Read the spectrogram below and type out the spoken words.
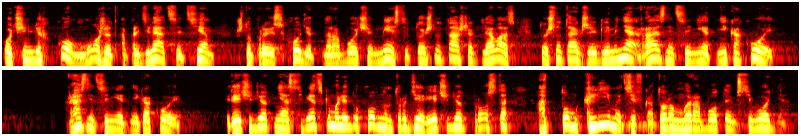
очень легко может определяться тем, что происходит на рабочем месте. Точно так же, как для вас, точно так же и для меня. Разницы нет никакой. Разницы нет никакой. Речь идет не о светском или духовном труде, речь идет просто о том климате, в котором мы работаем сегодня –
